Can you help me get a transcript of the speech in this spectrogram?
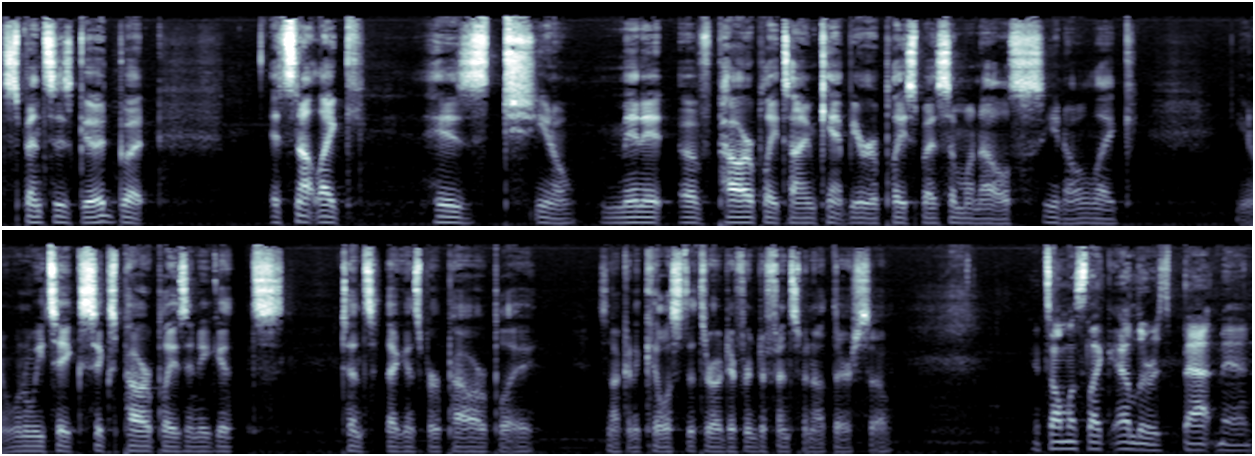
Spence is good, but it's not like his you know minute of power play time can't be replaced by someone else. You know, like you know when we take six power plays and he gets 10 seconds per power play. It's not going to kill us to throw a different defenseman out there. So, It's almost like Edler is Batman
